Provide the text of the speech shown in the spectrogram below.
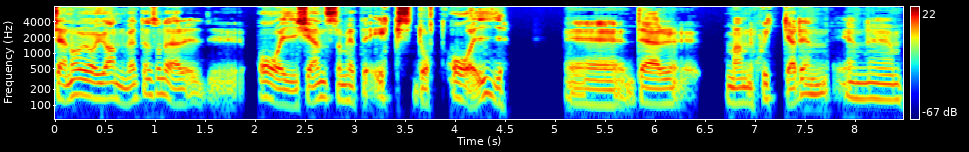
Sen har jag ju använt en sån där eh, AI-tjänst som heter x.ai. Eh, där man skickade en, en eh,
